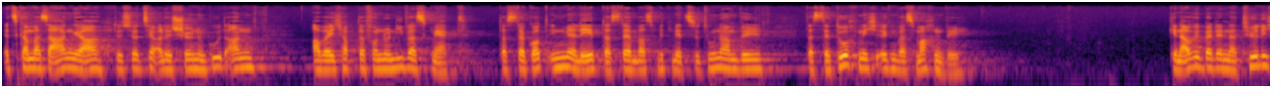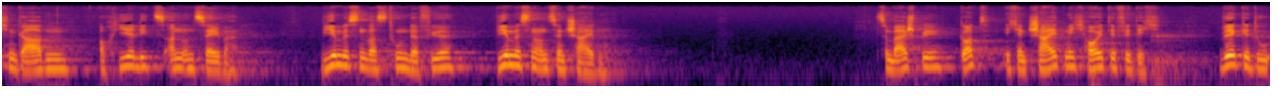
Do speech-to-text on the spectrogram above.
Jetzt kann man sagen, ja, das hört sich alles schön und gut an, aber ich habe davon noch nie was gemerkt, dass der Gott in mir lebt, dass der was mit mir zu tun haben will, dass der durch mich irgendwas machen will. Genau wie bei den natürlichen Gaben, auch hier liegt es an uns selber. Wir müssen was tun dafür, wir müssen uns entscheiden. Zum Beispiel, Gott, ich entscheide mich heute für dich. Wirke du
